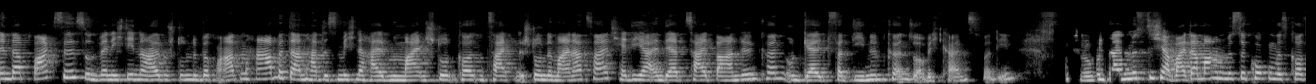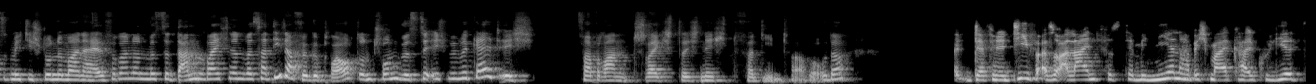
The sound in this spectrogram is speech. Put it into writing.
in der Praxis und wenn ich den eine halbe Stunde beraten habe, dann hat es mich eine halbe Stunde, Zeit, Stunde meiner Zeit. Ich hätte ja in der Zeit behandeln können und Geld verdienen können, so habe ich keins verdient. Absolut. Und dann müsste ich ja weitermachen, müsste gucken, was kostet mich die Stunde meiner Helferin und müsste dann rechnen, was hat die dafür gebraucht und schon wüsste ich, wie viel Geld ich verbrannt, schrägstrich nicht verdient habe, oder? Definitiv. Also allein fürs Terminieren habe ich mal kalkuliert,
